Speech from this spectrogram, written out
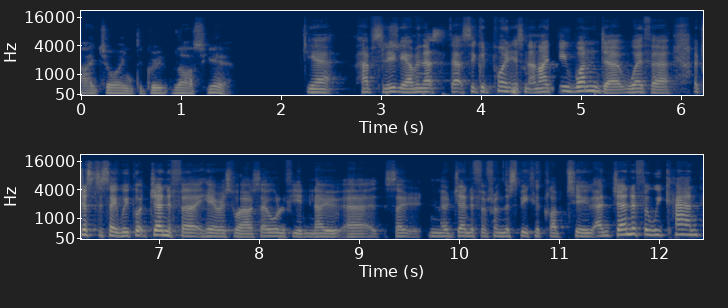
I joined the group last year. Yeah, absolutely. I mean, that's that's a good point, isn't it? And I do wonder whether, uh, just to say, we've got Jennifer here as well. So all of you know, uh, so know Jennifer from the Speaker Club too. And Jennifer, we can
